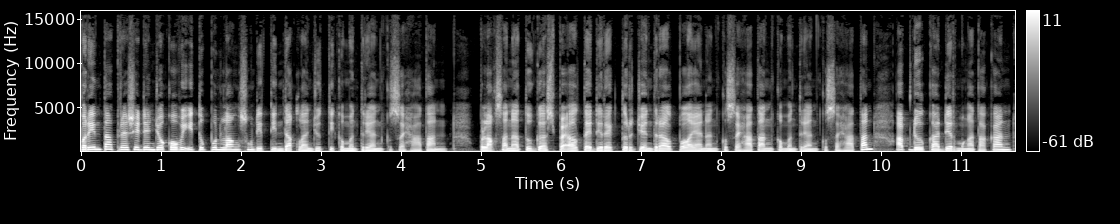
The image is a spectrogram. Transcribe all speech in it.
Perintah Presiden Jokowi itu pun langsung ditindaklanjuti Kementerian Kesehatan. Pelaksana tugas PLT Direktur Jenderal Pelayanan Kesehatan Kementerian Kesehatan Abdul Kadir mengatakan,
